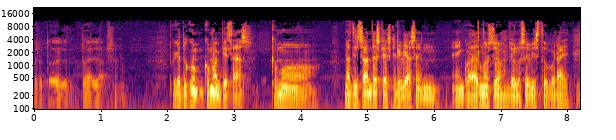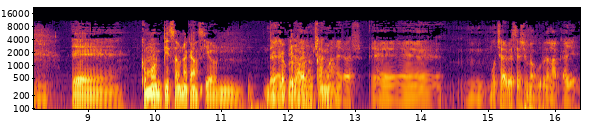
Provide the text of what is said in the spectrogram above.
ver todo, el, todo el lapso, ¿no? Porque tú, ¿cómo, cómo empiezas? ¿Cómo... Me has dicho antes que escribías en, en cuadernos, yo, yo los he visto por ahí. Eh, ¿Cómo empieza una canción de de muchas ¿Cómo? maneras. Eh, muchas veces se me ocurre en la calle.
